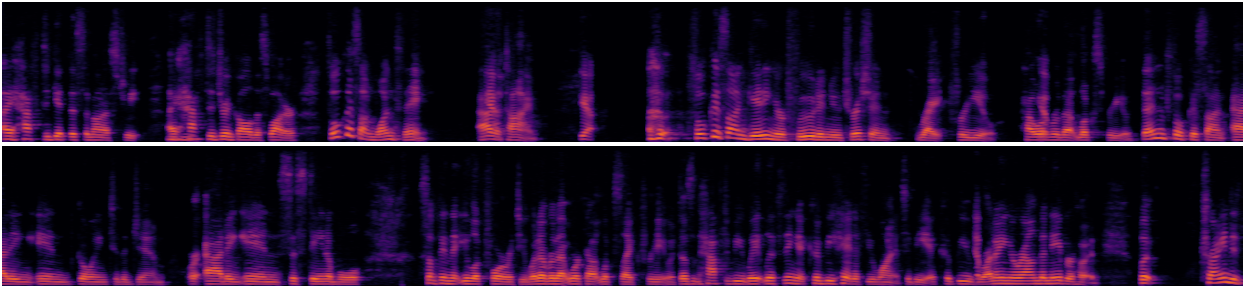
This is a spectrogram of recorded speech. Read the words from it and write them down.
I have to get this amount of street. Mm-hmm. I have to drink all this water. Focus on one thing at yeah. a time. Yeah. Focus on getting your food and nutrition right for you however yep. that looks for you. Then focus on adding in going to the gym or adding in sustainable something that you look forward to, whatever that workout looks like for you. It doesn't have to be weightlifting. It could be HIIT if you want it to be. It could be yep. running around the neighborhood. But trying to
